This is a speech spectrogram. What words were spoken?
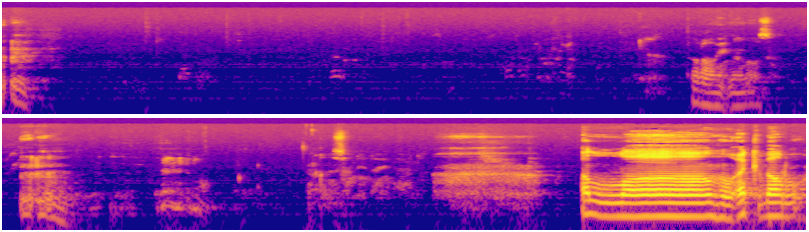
تراويح نماز الله أكبر.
